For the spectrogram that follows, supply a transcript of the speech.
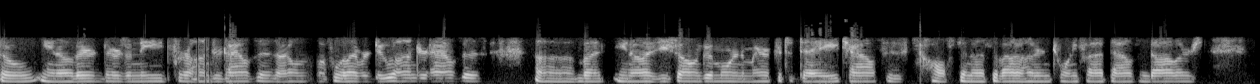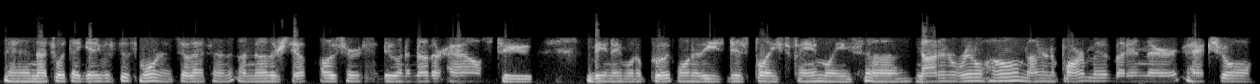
so you know there there's a need for a hundred houses. I don't know if we'll ever do a hundred houses, uh, but you know as you saw in Good Morning America today, each house is costing us about one hundred twenty five thousand dollars, and that's what they gave us this morning. So that's an, another step closer to doing another house to being able to put one of these displaced families, uh, not in a rental home, not an apartment, but in their actual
